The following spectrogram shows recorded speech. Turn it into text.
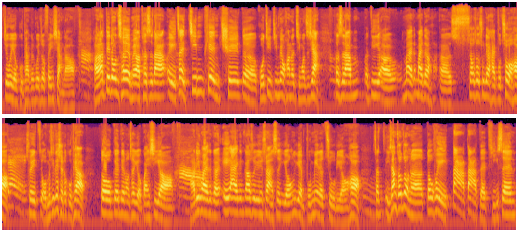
就会有股票跟各位做分享了哦。好，好了，电动车有没有特斯拉？哎，在晶片缺的国际晶片荒的情况之下，特斯拉第一呃卖卖的呃销售数量还不错哈。对，所以我们今天选的股票都跟电动车有关系哦。好，另外这个 AI 跟高速运算是永远不灭的主流哈。这以上种种呢，都会大大的提升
